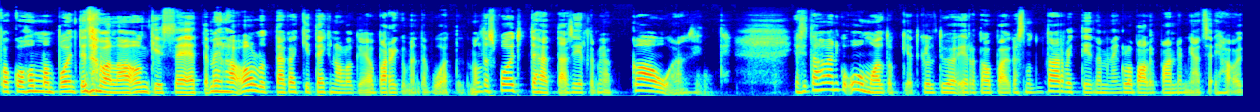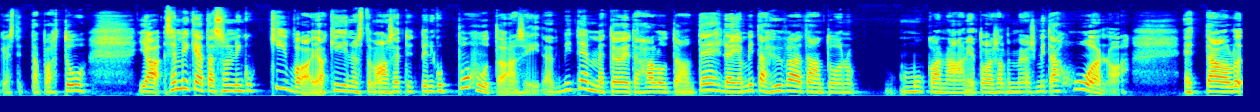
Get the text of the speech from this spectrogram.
koko homman pointti tavallaan onkin se, että meillä on ollut tämä kaikki teknologia jo parikymmentä vuotta. Me oltaisiin voitu tehdä tämä siirtymä kauan sitten. Ja sitä on vähän niin kuin uumoiltukin, että kyllä työ irtoaa paikasta, mutta tarvittiin tämmöinen globaali pandemia, että se ihan oikeasti tapahtuu. Ja se, mikä tässä on niin kuin kivaa ja kiinnostavaa, on se, että nyt me niin kuin puhutaan siitä, että miten me töitä halutaan tehdä ja mitä hyvää tämä on tuonut mukanaan ja toisaalta myös mitä huonoa. Että tämä on ollut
